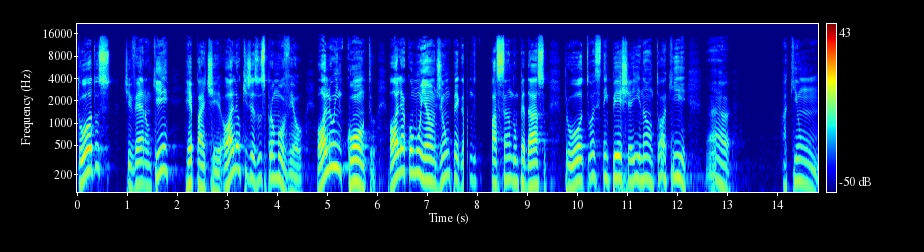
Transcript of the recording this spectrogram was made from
Todos tiveram que repartir. Olha o que Jesus promoveu. Olha o encontro. Olha a comunhão de um pegando, passando um pedaço para o outro. Você tem peixe aí? Não, estou aqui. Ah, aqui um.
